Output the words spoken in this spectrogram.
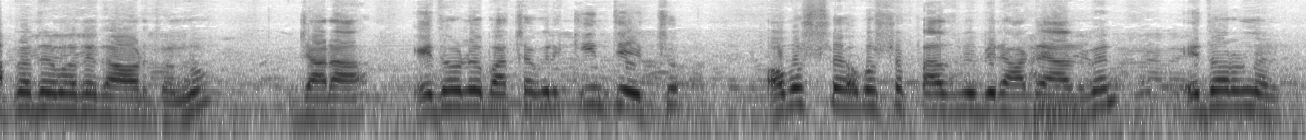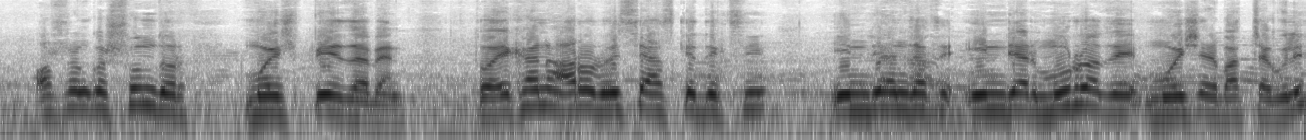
আপনাদের মধ্যে দেওয়ার জন্য। যারা এই ধরনের বাচ্চাগুলি কিনতে ইচ্ছুক অবশ্যই অবশ্যই পাঁচ বিবির হাটে আসবেন। এই ধরনের অসংখ্য সুন্দর মহিষ পেয়ে যাবেন। তো এখানে আরও রয়েছে, আজকে দেখছি ইন্ডিয়ান জাতে ইন্ডিয়ার মুররা যে মহিষের বাচ্চাগুলি,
